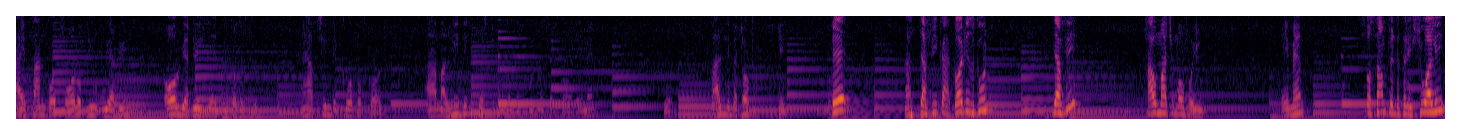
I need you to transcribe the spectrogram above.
I thank God for all of you. We are doing all we are doing here is because of you. I have seen the growth of God. I am a living testimony of the goodness of God. Amen. Yes. Pahali nimetoka. Hey. Eh? Na sijafika. God is good. Sijafi? How much more for you? Amen. So Psalm 23, surely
